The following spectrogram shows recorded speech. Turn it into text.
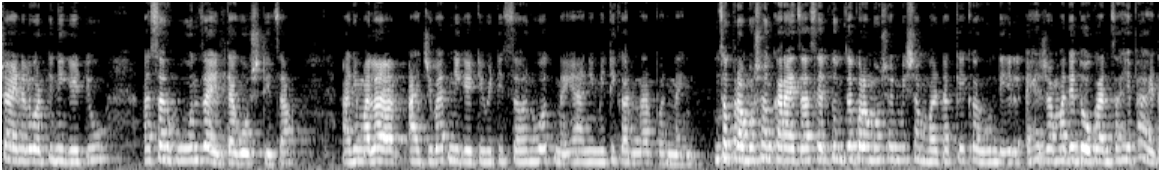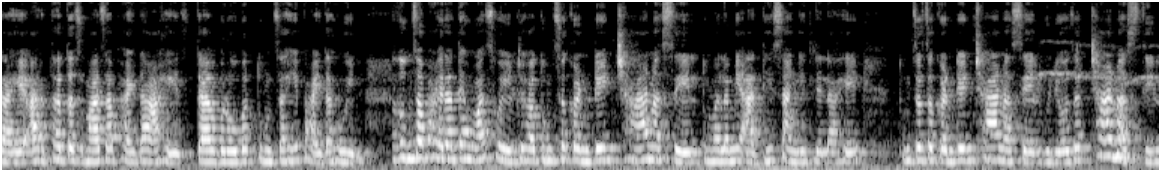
चॅनलवरती निगेटिव्ह असर होऊन जाईल त्या गोष्टीचा. आणि मला अजिबात निगेटिव्हिटी सहन होत नाही आणि मी ती करणार पण नाही. तुमचं प्रमोशन करायचं असेल तुमचं प्रमोशन मी शंभर टक्के करून देईल. ह्याच्यामध्ये दोघांचाही फायदा आहे. अर्थातच माझा फायदा आहे. त्याबरोबर तुमचाही फायदा होईल. तुमचा फायदा तेव्हाच होईल जेव्हा तुमचं कंटेंट छान असेल. तुम्हाला मी आधीच सांगितलेलं आहे. तुमचं जर कंटेंट छान असेल व्हिडिओ जर छान असतील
